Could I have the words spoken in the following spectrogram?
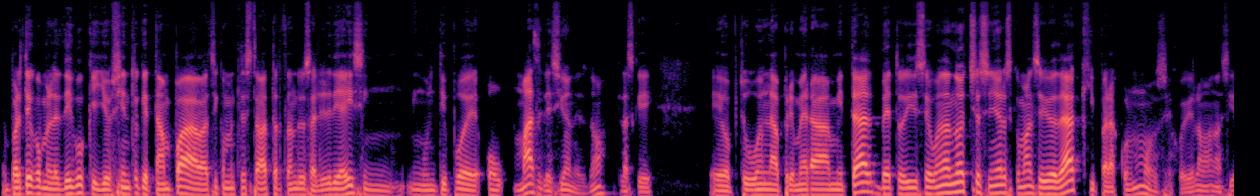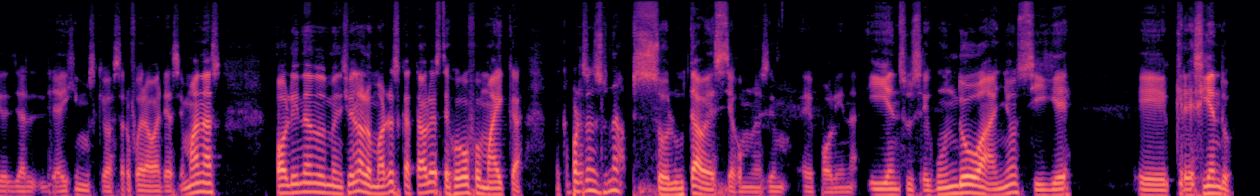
Un partido, como les digo, que yo siento que Tampa básicamente estaba tratando de salir de ahí sin ningún tipo de, o más lesiones, ¿no? Las que eh, obtuvo en la primera mitad. Beto dice, buenas noches, señores, ¿qué mal se vio Dak? Y para colmo se jodió la mano así, ya, ya dijimos que va a estar fuera varias semanas. Paulina nos menciona, lo más rescatable de este juego fue Maika. Maika Parsons es una absoluta bestia, como dice eh, Paulina, y en su segundo año sigue eh, creciendo.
